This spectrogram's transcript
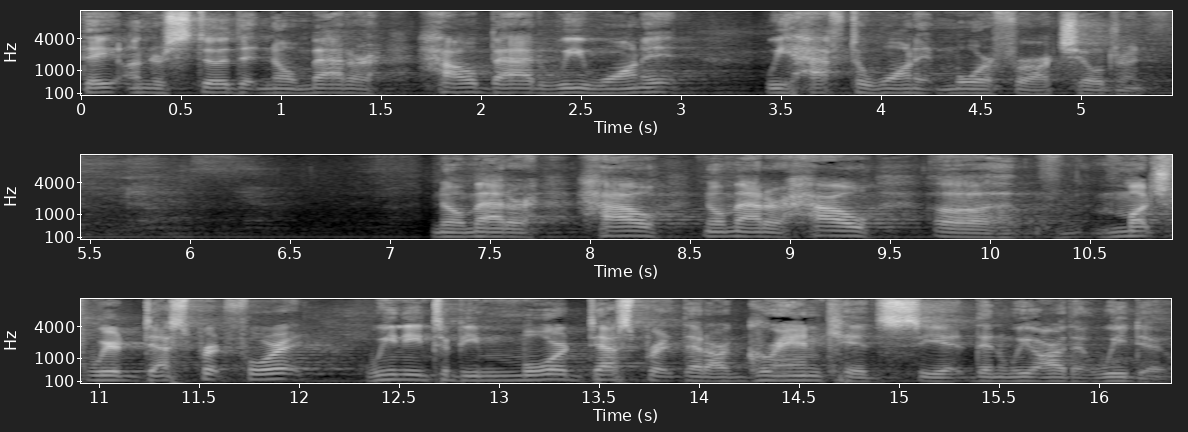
they understood that no matter how bad we want it, we have to want it more for our children. No matter how, no matter how uh, much we're desperate for it, we need to be more desperate that our grandkids see it than we are that we do.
